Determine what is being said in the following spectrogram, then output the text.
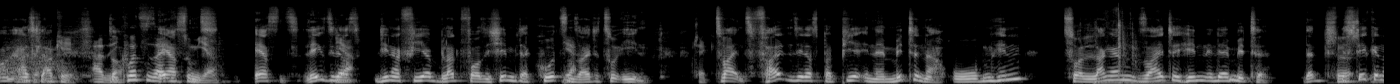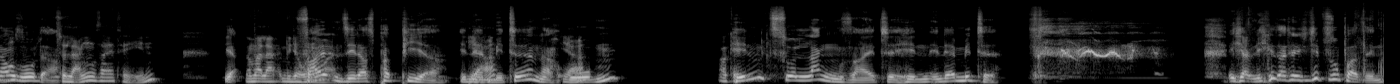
und Alles Also, klar. Okay, also So, die kurze Seite erstens, zu mir. Erstens, legen Sie Ja. das DIN A4-Blatt vor sich hin mit der kurzen Ja. Seite zu Ihnen. Check. Zweitens, falten Sie das Papier in der Mitte nach oben hin zur langen Seite hin in der Mitte. Das Zur- steht genau so da. Zur langen Seite hin? Ja. Nochmal wiederholen. Falten Mal. Sie das Papier in Ja. der Mitte nach Ja. oben Okay. hin zur langen Seite hin in der Mitte. ich habe nicht gesagt, dass die Tipps super sind.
